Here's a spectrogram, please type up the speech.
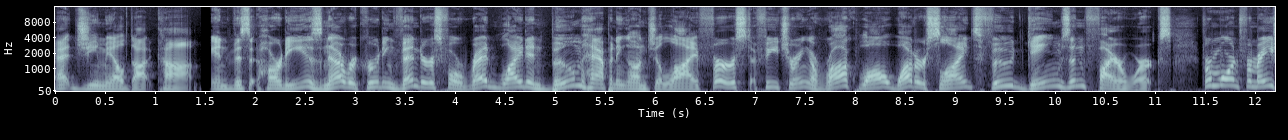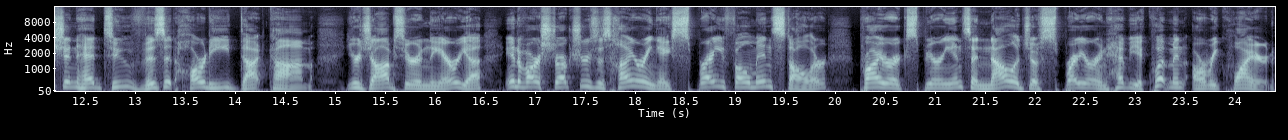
at gmail.com. And Visit Hardee is now recruiting vendors for Red, White, and Boom happening on July 1st, featuring a rock wall, water slides, food, games, and fireworks. For more information, head to visithardee.com. Your jobs here in the area, Innovar Structures is hiring a spray foam installer. Prior experience and knowledge of sprayer and heavy equipment are required.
